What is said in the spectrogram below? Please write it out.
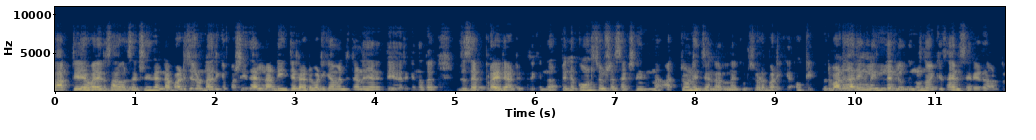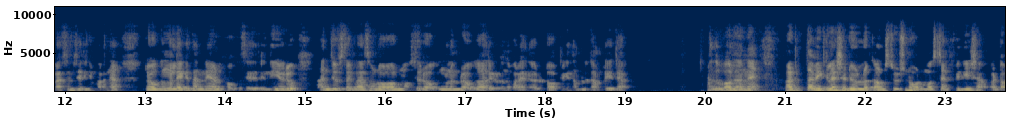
ബാക്ടീരിയ വൈറസ് ആ ഒരു സെക്ഷനിൽ എല്ലാം പഠിച്ചിട്ടുണ്ടായിരിക്കും. പക്ഷെ ഇതെല്ലാം ഡീറ്റെയിൽ ആയിട്ട് പഠിക്കാൻ വേണ്ടിയിട്ടാണ് ഞാൻ എന്ത് ചെയ്തിരിക്കുന്നത്? ഇത് സെപ്പറേറ്റ് ആയിട്ട് ഇട്ടിരിക്കുന്നത്. പിന്നെ കോൺസ്റ്റിറ്റ്യൂഷൻ സെക്ഷനിൽ നിന്ന് അറ്റോർണി ജനറലിനെ കുറിച്ചുകൂടെ പഠിക്കുക. ഓക്കെ ഒരുപാട് കാര്യങ്ങൾ ഇല്ലല്ലോ. നിങ്ങൾ നോക്കി സയൻസ് ഏരിയയുടെ നമ്മൾ ശരിക്കും പറഞ്ഞാൽ രോഗങ്ങളിലേക്ക് തന്നെയാണ് ഫോക്കസ് ചെയ്തിരിക്കുന്നത്. ഈ ഒരു അഞ്ച് ദിവസത്തെ ക്ലാസ് കൊണ്ട് ഓൾമോസ്റ്റ് രോഗങ്ങളും രോഗകാരികളും എന്ന് പറയുന്ന ഒരു ടോപ്പിക് നമ്മൾ കംപ്ലീറ്റ് ആക്കും. അതുപോലെ തന്നെ അടുത്ത വീക്കിലെ ഷെഡ്യൂളിൽ കോൺസ്റ്റിറ്റ്യൂഷൻ ഓൾമോസ്റ്റ് ഫിനിഷ് ആവും കേട്ടോ.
